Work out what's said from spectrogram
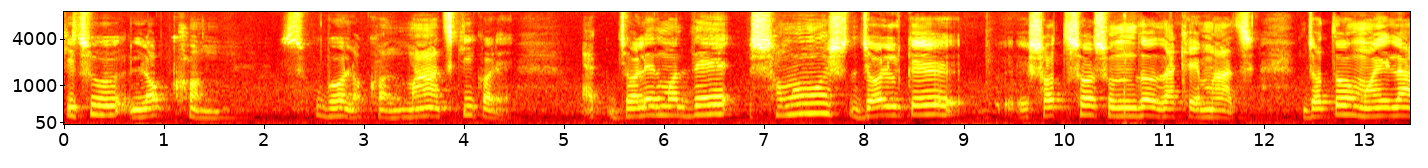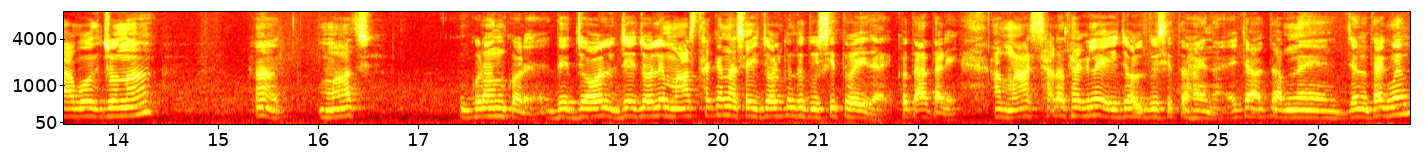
কিছু লক্ষণ, শুভ লক্ষণ। মাছ কি করে? এক জলের মধ্যে সমস্ত জলকে স্বচ্ছ, সুন্দর রাখে মাছ। যত ময়লা আবর্জনা হ্যাঁ মাছ গ্রহণ করে। যে জল যে জলে মাছ থাকে না সেই জল কিন্তু দূষিত হয়ে যায় খুব তাড়াতাড়ি। আর মাছ ছাড়া থাকলে এই জল দূষিত হয় না। এটা আপনি জেনে থাকবেন।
